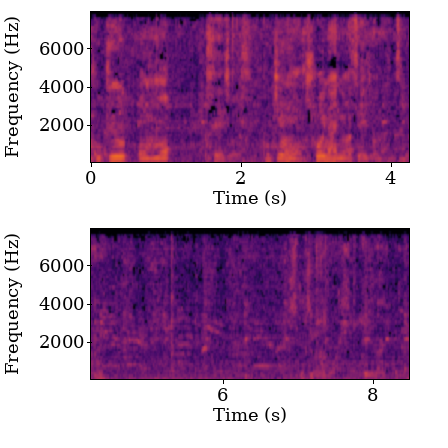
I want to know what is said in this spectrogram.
呼吸音も正常です。呼吸音が聞こえないのは正常なんですけどね。一つぐらいひっくり返って。ね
